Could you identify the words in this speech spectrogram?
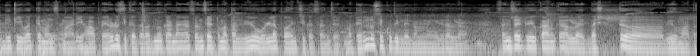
ಅದಕ್ಕೆ ಇವತ್ತೇ ಮನ್ಸ್ ಮಾಡಿ ಹಾಪ್ ಎರಡು ಸಿಕ್ಕತ್ತಲ್ಲ. ಅದನ್ನು ಕಂಡಾಗ ಸನ್ಸೆಟ್ ಮತ್ತೆ ಅಲ್ಲಿ ವ್ಯೂ ಒಳ್ಳೆ ಪಾಯಿಂಟ್ ಸಿಕ್ಕತ್ತೆ ಸನ್ಸೆಟ್ ಮತ್ತೆ ಎಲ್ಲೂ ಸಿಕ್ಕುದಿಲ್ಲ ನಮ್ಮ ಇದರಲ್ಲೂ. ಸನ್ಸೆಟ್ ವ್ಯೂ ಕಾಣಕ ಅಲ್ಲೂ ಬೆಸ್ಟ್ ವ್ಯೂ ಮಾತ್ರ.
